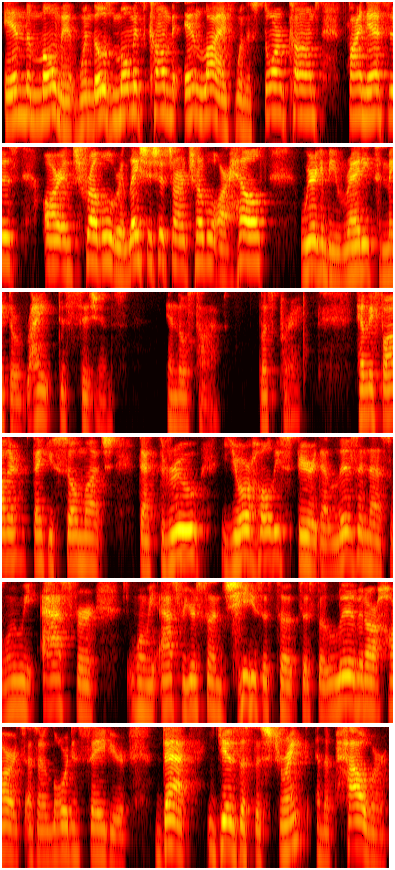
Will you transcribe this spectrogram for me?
in the moment, when those moments come in life, when the storm comes, finances are in trouble, relationships are in trouble, our health, we're going to be ready to make the right decisions in those times. Let's pray. Heavenly Father, thank you so much that through your Holy Spirit that lives in us, when we ask for when we ask for your Son Jesus to, to, to live in our hearts as our Lord and Savior, that gives us the strength and the power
